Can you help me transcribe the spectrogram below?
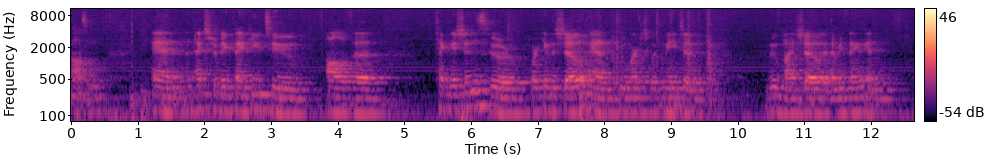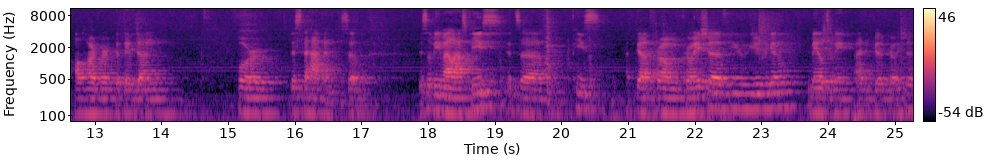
awesome. And an extra big thank you to all of the technicians who are working the show and who worked with me to move my show and everything and all the hard work that they've done for this to happen. So this will be my last piece. It's a piece I've got from Croatia a few years ago, mailed to me. I didn't go to Croatia,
